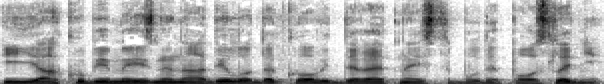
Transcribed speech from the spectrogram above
i jako bi me iznenadilo da COVID-19 bude poslednji.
